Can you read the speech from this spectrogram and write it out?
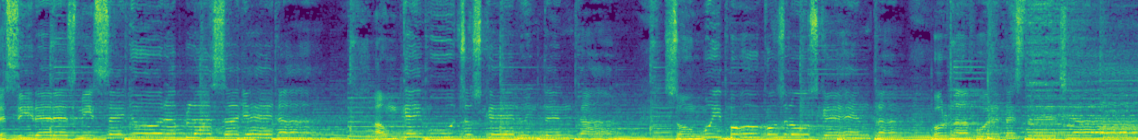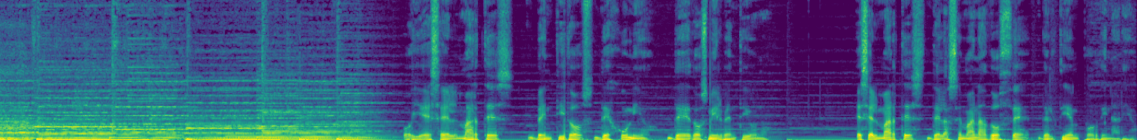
decir eres mi señora plaza llena, aunque hay muchos que lo intentan son muy pocos los que entran por la puerta estrecha. Hoy es el martes 22 de junio de 2021. Es el martes de la semana 12 del tiempo ordinario.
